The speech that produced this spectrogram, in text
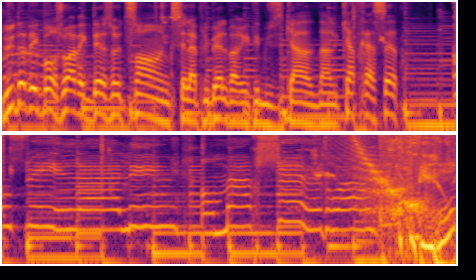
Ludovic Bourgeois avec Desert Song, c'est la plus belle variété musicale dans le 4 à 7. On suit la ligne, on marche droit. Paraît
